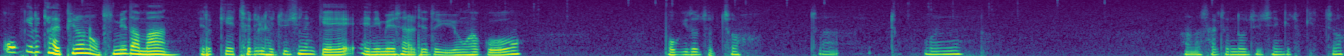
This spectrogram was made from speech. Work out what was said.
꼭 이렇게 할 필요는 없습니다만 이렇게 처리를 해주시는 게 애니메이션 할 때도 유용하고 보기도 좋죠. 자, 조금은 하나 살짝 넣어주시는 게 좋겠죠.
